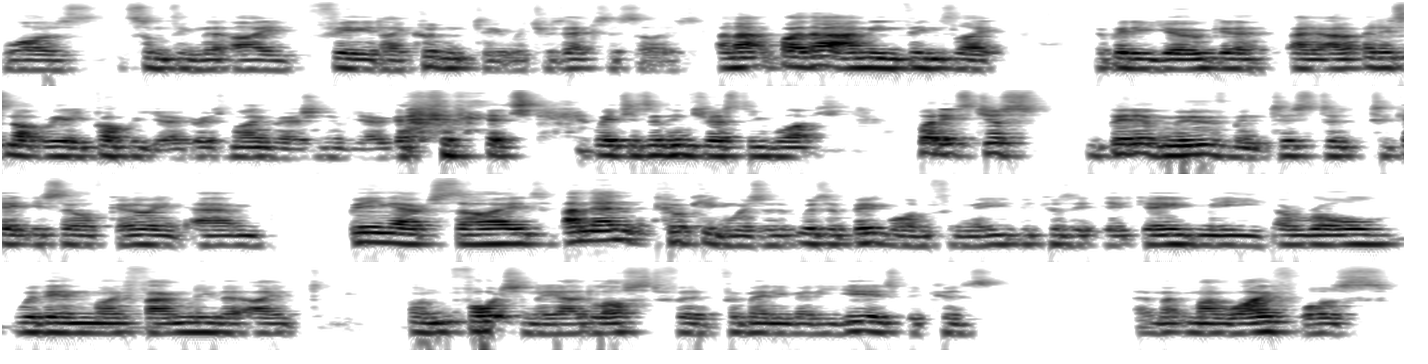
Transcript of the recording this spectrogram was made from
was something that I feared I couldn't do, which was exercise. And that, by that I mean things like a bit of yoga, and, and it's not really proper yoga, it's my version of yoga, which, which is an interesting watch. But it's just a bit of movement just to, to get yourself going. Um, being outside. And then cooking was a, was a big one for me because it, it gave me a role within my family that I unfortunately I'd lost for, for many many years because uh, my, wife was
